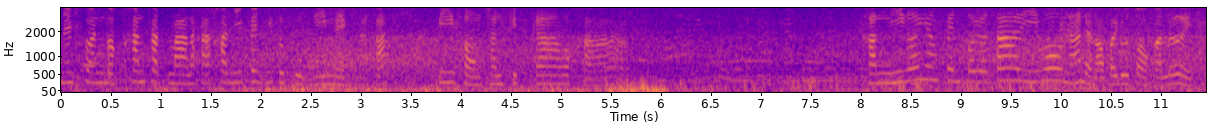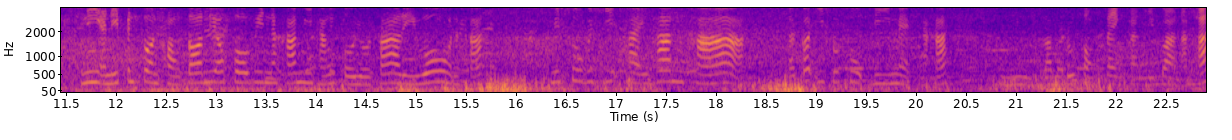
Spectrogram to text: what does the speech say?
ในส่วนกับคันถัดมานะคะ คันนี้เป็น Isuzu D-Max นะคะ ปี 2019 ค่ะ คันนี้ก็ยังเป็น Toyota r e v o นะ เดี๋ยวเราไปดูต่อกันเลย นี่อันนี้เป็นส่วนของตอนเดียวโฟวินนะคะ มีทั้ง Toyota r e v o นะคะ Mitsubishi Titan ค่ะ แล้วก็ Isuzu D-Max นะคะนี่เรามาดูของแต่งกันดีกว่านะคะ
